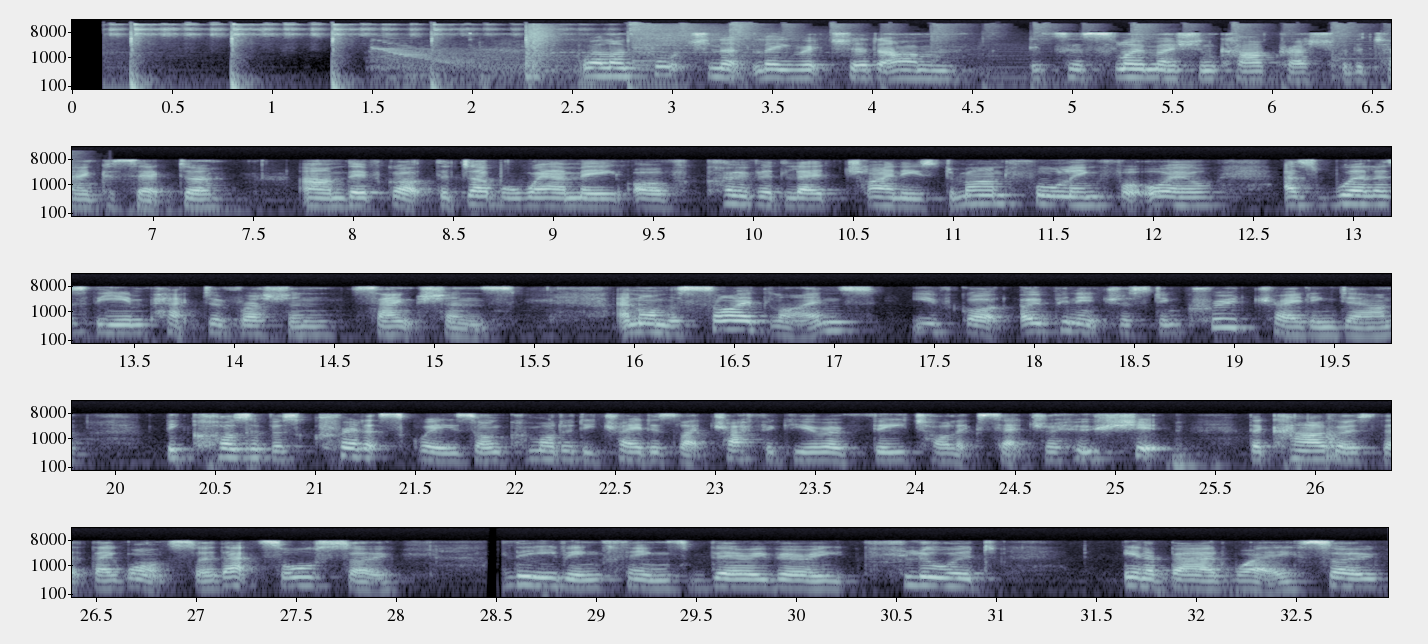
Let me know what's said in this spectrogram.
Well, unfortunately, Richard, um, it's a slow motion car crash for the tanker sector. Um, they've got the double whammy of COVID led Chinese demand falling for oil, as well as the impact of Russian sanctions. And on the sidelines, you've got open interest in crude trading down because of a credit squeeze on commodity traders like Trafigura, Vitol, etc., who ship the cargoes that they want. So that's also leaving things very, very fluid in a bad way. So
